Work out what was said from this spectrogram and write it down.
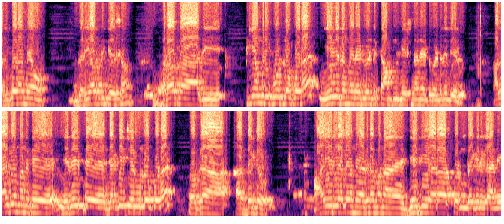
అది కూడా మేము దర్యాప్తు చేసాం తర్వాత అది పిఎం రిపోర్ట్లో కూడా ఏ విధమైనటువంటి కాంప్లికేషన్ అనేటువంటిది లేదు. అలాగే మనకి ఏదైతే జగ్గే చెరువులో కూడా ఒక దగ్గర ఆ ఏరియాలోనే అక్కడ మన జేజీఆర్ హాస్పిటల్ దగ్గర కానీ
